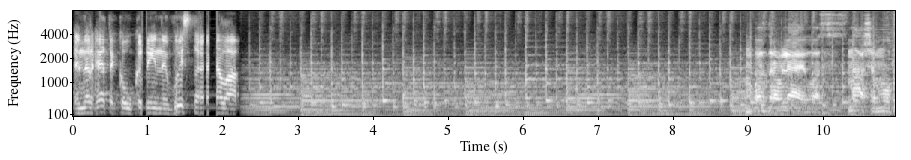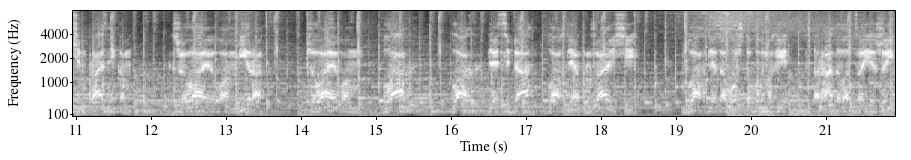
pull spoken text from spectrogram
енергетика України вистояла. Поздравляю вас с нашим общим праздником. Желаю вам мира, желаю вам благ, благ для себя, благ для окружающих, благ для того, чтобы вы могли радоваться и жить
